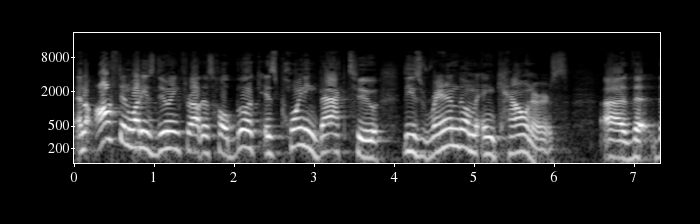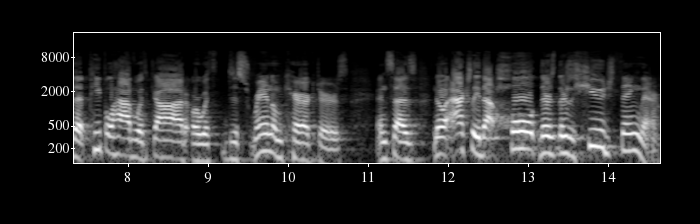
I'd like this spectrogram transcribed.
And often what he's doing throughout this whole book is pointing back to these random encounters uh, that, that people have with God or with just random characters and says, no, actually that whole, there's, there's a huge thing there.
